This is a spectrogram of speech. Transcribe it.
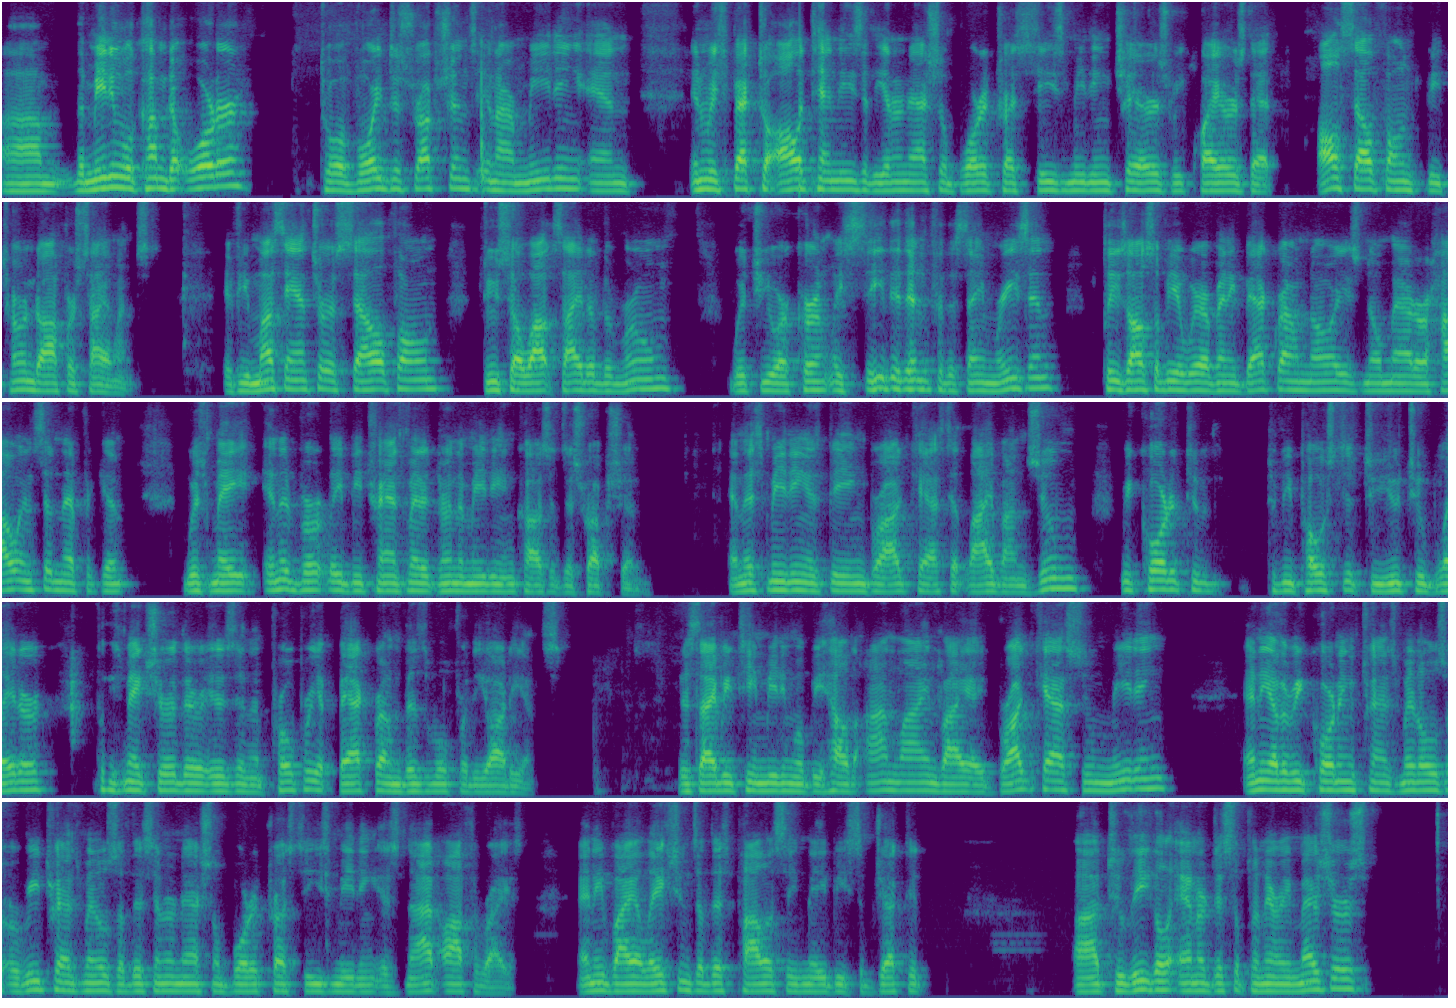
Um, the meeting will come to order to avoid disruptions in our meeting and in respect to all attendees of the International Board of Trustees meeting chairs requires that all cell phones be turned off or silenced. If you must answer a cell phone, do so outside of the room, which you are currently seated in for the same reason. Please also be aware of any background noise, no matter how insignificant, which may inadvertently be transmitted during the meeting and cause a disruption. And this meeting is being broadcasted live on Zoom, recorded to, to be posted to YouTube later. Please make sure there is an appropriate background visible for the audience. This IBT meeting will be held online via a broadcast Zoom meeting. Any other recording, transmittals, or retransmittals of this International Board of Trustees meeting is not authorized. Any violations of this policy may be subjected uh, to legal and or disciplinary measures.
